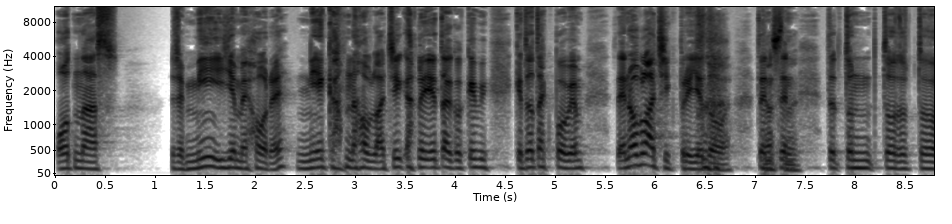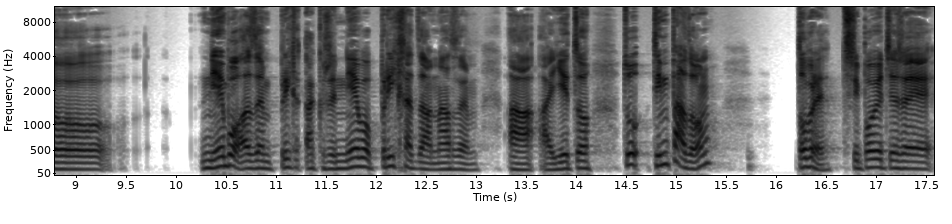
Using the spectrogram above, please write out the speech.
od nás, že my ideme hore, niekam na oblačík, ale je to ako keby, keď to tak poviem, ten oblačík príde dole. Ten, ten, to, to, to, to nebo a zem, akože nebo prichádza na zem a, a je to, tu, tým pádom, dobre, si poviete, že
